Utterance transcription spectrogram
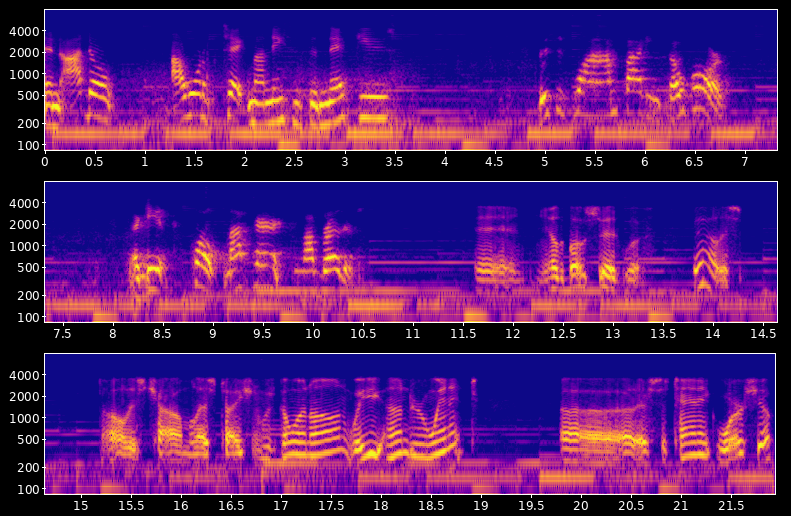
and I don't, I want to protect my nieces and nephews. This is why I'm fighting so hard against, quote, my parents and my brothers. And, you know, the both said, well, yeah, this, all this child molestation was going on. We underwent it. Uh, there's satanic worship.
